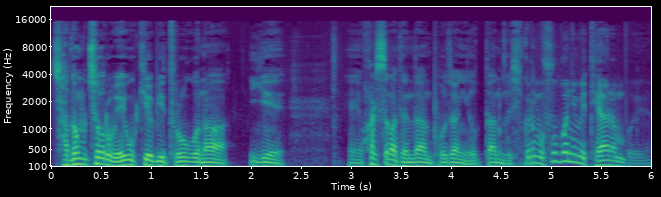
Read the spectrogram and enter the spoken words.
자동적으로 외국 기업이 들어오거나 이게 예, 활성화된다는 보장이 없다는 것입니다. 그러면 후보님의 대안은 뭐예요?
